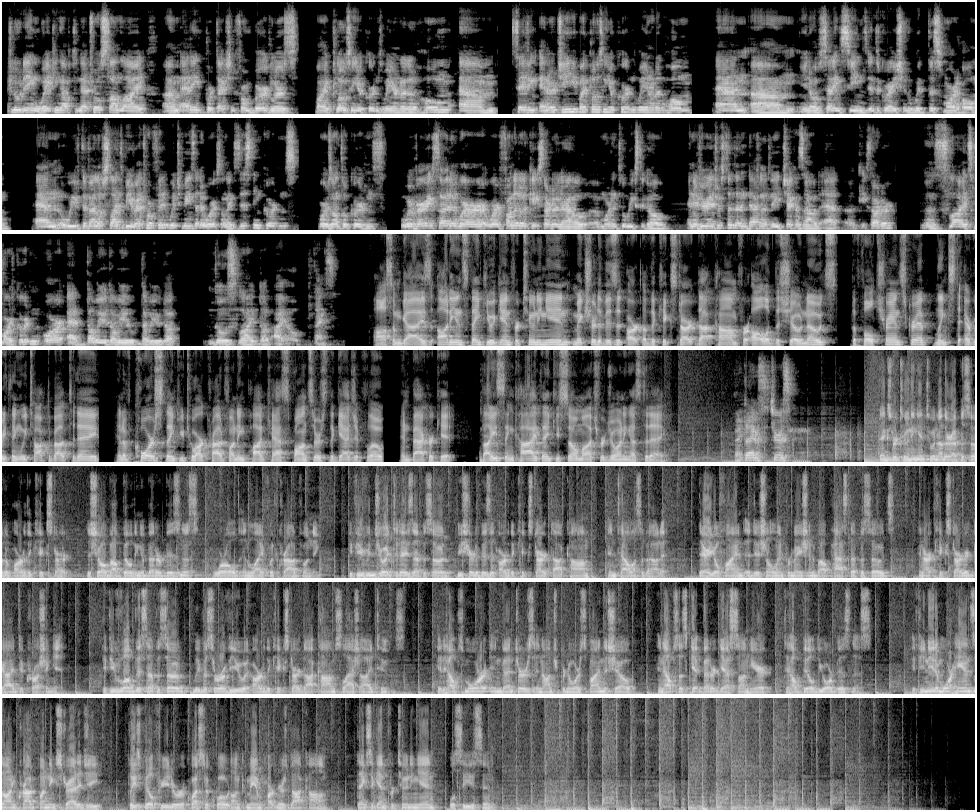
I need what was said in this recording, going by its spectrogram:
including waking up to natural sunlight, um, adding protection from burglars by closing your curtains when you're not at home, um, saving energy by closing your curtains when you're not at home, and um, you know setting scenes integration with the smart home. And we've developed Slide to be retrofit, which means that it works on existing curtains, horizontal curtains. We're very excited. We're we're funded on Kickstarter now, uh, more than two weeks to go. And if you're interested, then definitely check us out at uh, Kickstarter, uh, Slide Smart Curtain, or at www.goslide.io. Thanks. Awesome, guys. Audience, thank you again for tuning in. Make sure to visit artofthekickstart.com for all of the show notes, the full transcript, links to everything we talked about today. And of course, thank you to our crowdfunding podcast sponsors, the Gadget Flow and BackerKit. Thijs and Kaj, thank you so much for joining us today. Thanks. Cheers. Thanks for tuning in to another episode of Art of the Kickstart, the show about building a better business, world, and life with crowdfunding. If you've enjoyed today's episode, be sure to visit artofthekickstart.com and tell us about it. There you'll find additional information about past episodes and our Kickstarter guide to crushing it. If you've loved this episode, leave us a review at artofthekickstart.com slash iTunes. It helps more inventors and entrepreneurs find the show and helps us get better guests on here to help build your business. If you need a more hands-on crowdfunding strategy, please feel free to request a quote on commandpartners.com. Thanks again for tuning in. We'll see you soon.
